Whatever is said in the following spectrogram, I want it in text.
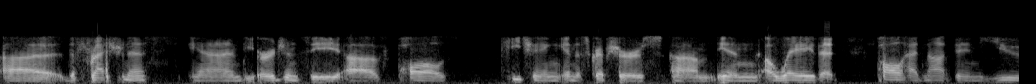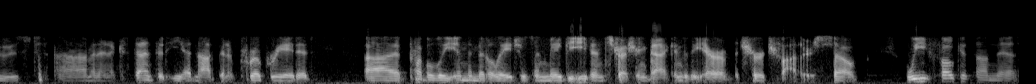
uh, the freshness and the urgency of Paul's teaching in the scriptures um, in a way that Paul had not been used um, and an extent that he had not been appropriated, uh, probably in the Middle Ages and maybe even stretching back into the era of the Church Fathers. So we focus on this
